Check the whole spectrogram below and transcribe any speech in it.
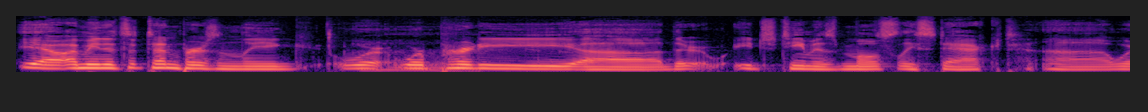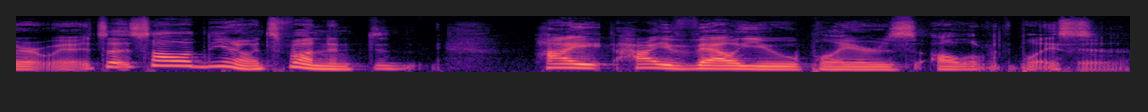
yeah. I mean, it's a ten-person league. We're we're pretty. Uh, each team is mostly stacked. Uh, where it's a solid. You know, it's fun and high high value players all over the place. Yeah.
